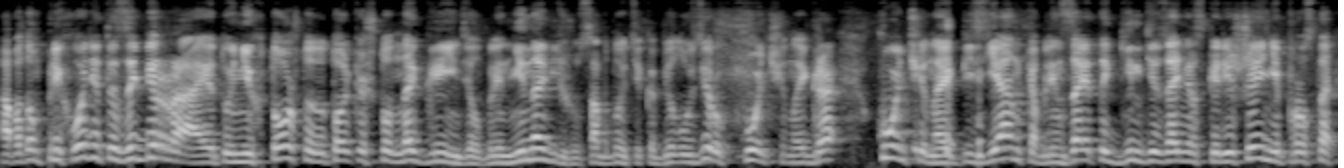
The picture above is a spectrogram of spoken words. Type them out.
а потом приходит и забирает у них то, что только что нагриндил гриндил, блин, ненавижу Сабнотика Белузиру, конченая игра, конченая обезьянка, блин, за это геймдизайнерское решение просто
